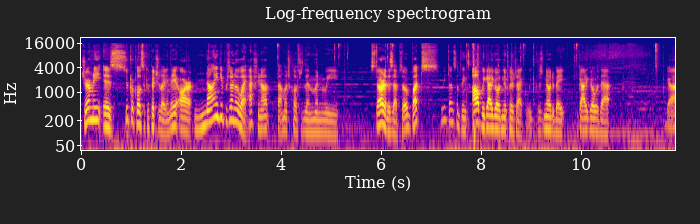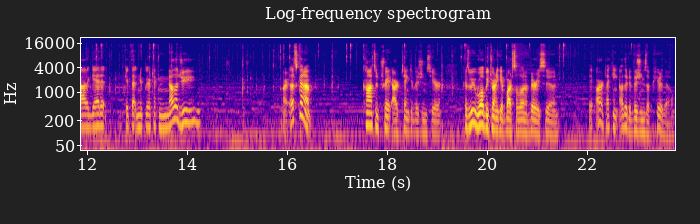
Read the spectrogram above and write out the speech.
Germany is super close to capitulating. They are 90% of the way. Actually, not that much closer than when we started this episode, but we've done some things. Oh, we gotta go with nuclear tech. We, there's no debate. Gotta go with that. Gotta get it. Get that nuclear technology. Alright, let's kind of concentrate our tank divisions here. Because we will be trying to get Barcelona very soon. They are attacking other divisions up here, though.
